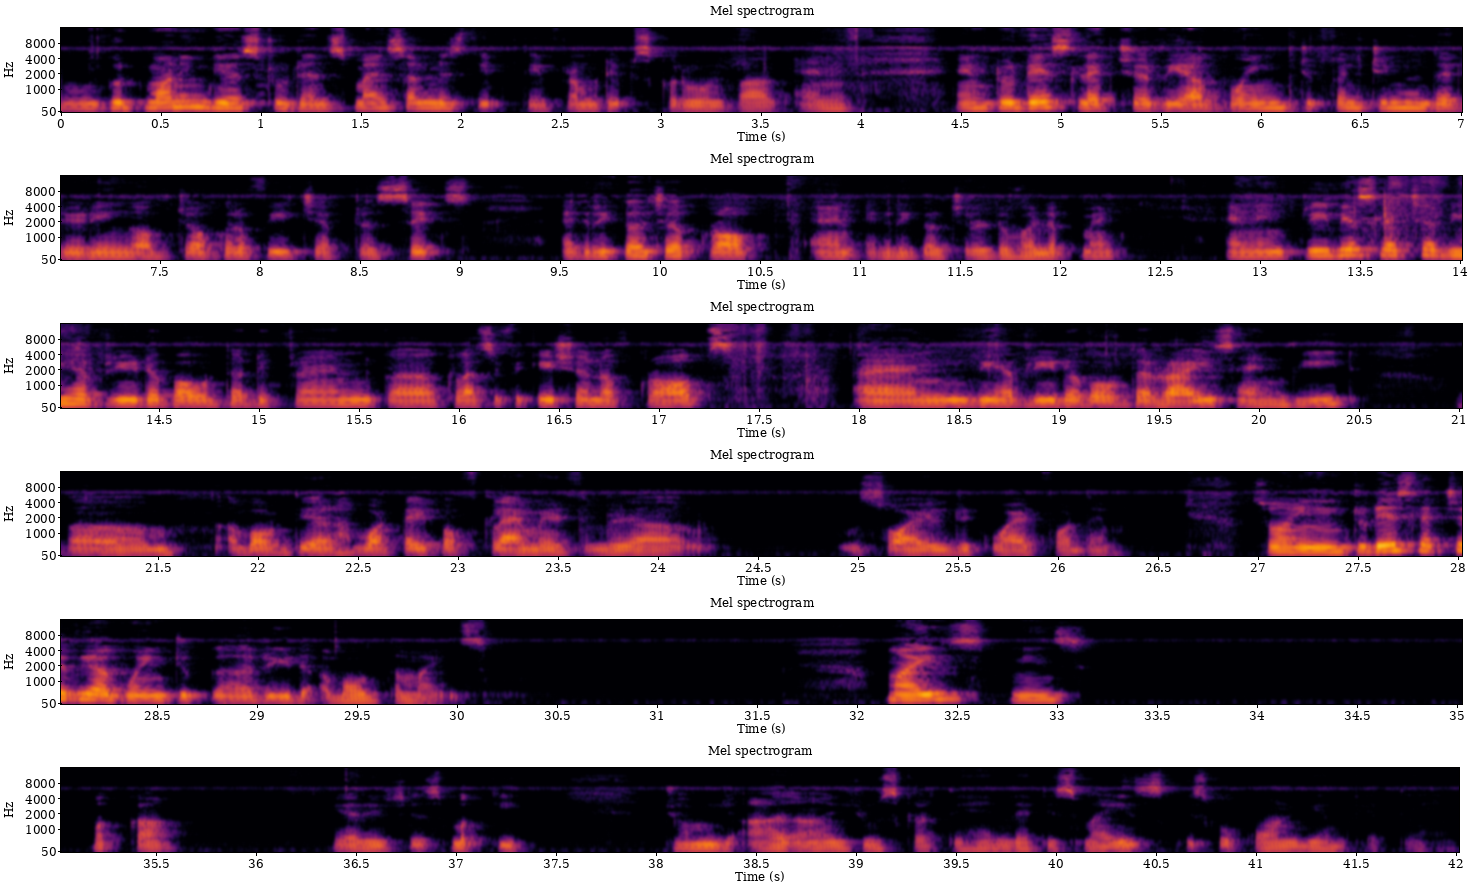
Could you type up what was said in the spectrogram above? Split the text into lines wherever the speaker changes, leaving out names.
Good morning, dear students. Myself is Deepti from Tips Karolbag, and in today's lecture, we are going to continue the reading of Geography, Chapter 6 Agriculture, Crop, and Agricultural Development. And in previous lecture, we have read about the different uh, classification of crops, and we have read about the rice and wheat, um, about their what type of climate, uh, soil required for them so in today's lecture we are going to uh, read about the maize maize means मक्का या it is मक्की जो हम use करते हैं that is mine's इसको corn भी हम कहते हैं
